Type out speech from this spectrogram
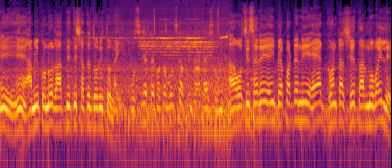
হ্যাঁ হ্যাঁ আমি কোনো রাজনীতির সাথে জড়িত নাই। ওসি স্যারে এই ব্যাপারটা নিয়ে এক ঘণ্টা সে তার মোবাইলে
